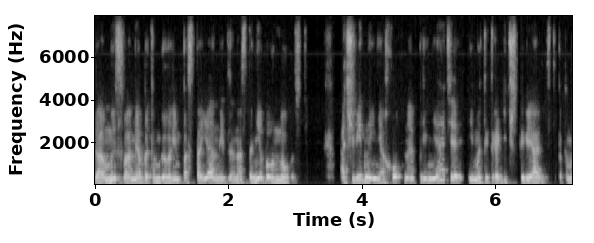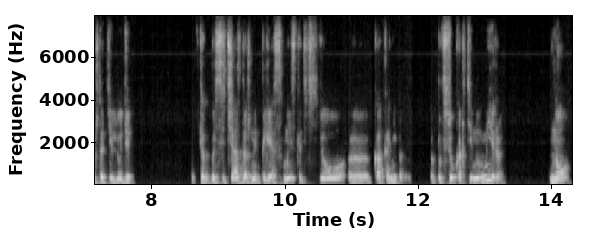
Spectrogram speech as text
Да, мы с вами об этом говорим постоянно, и для нас это не было новостью. Очевидно, и неохотное принятие им этой трагической реальности, потому что эти люди как бы сейчас должны переосмыслить все, э, как они, как бы всю картину мира. Но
